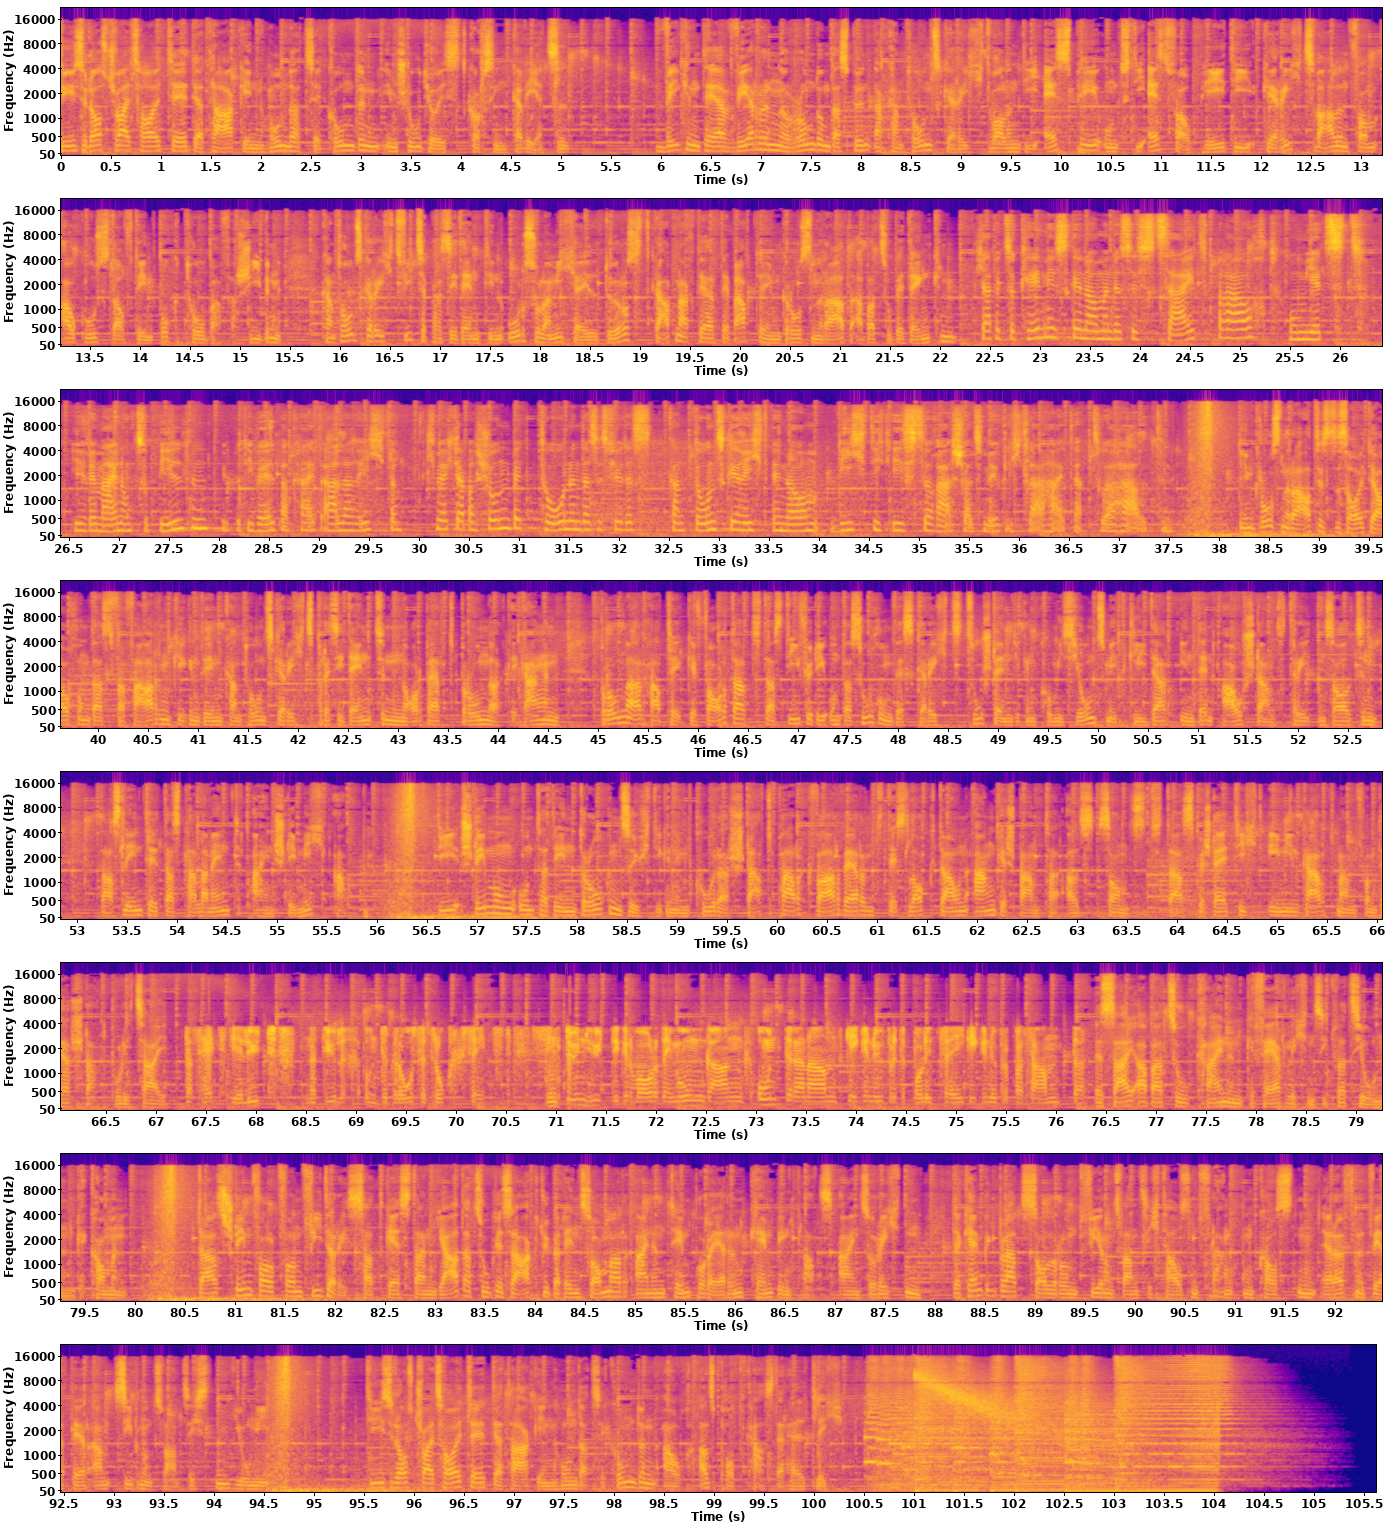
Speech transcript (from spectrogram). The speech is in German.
Die Südostschweiz heute, der Tag in 100 Sekunden. Im Studio ist Gorsinka Wirzel. Wegen der Wirren rund um das Bündner Kantonsgericht wollen die SP und die SVP die Gerichtswahlen vom August auf den Oktober verschieben. Kantonsgerichtsvizepräsidentin Ursula Michael Dürst gab nach der Debatte im Großen Rat aber zu bedenken. Ich habe zur Kenntnis genommen, dass es Zeit braucht, um jetzt ihre Meinung zu bilden über die Wählbarkeit aller Richter. Ich möchte aber schon betonen, dass es für das Kantonsgericht enorm wichtig ist, so rasch als möglich Klarheit zu erhalten. Im Großen Rat ist es heute auch um das Verfahren gegen den Kantonsgerichtspräsidenten Norbert Brunner gegangen. Brunner hatte gefordert, dass die für die Untersuchung des Gerichts zuständigen Kommissionsmitglieder in den Ausstand treten sollten. Das lehnte das Parlament einstimmig ab. Die Stimmung unter den Drogensüchtigen im Churer Stadtpark war während des Lockdown angespannter als sonst. Das bestätigt Emil Gartmann von der Stadtpolizei. Das hat die Leute natürlich unter grossen Druck gesetzt sind dünnhütiger geworden im Umgang untereinander gegenüber der Polizei, gegenüber Passanten. Es sei aber zu keinen gefährlichen Situationen gekommen. Das Stimmvolk von Fideris hat gestern Ja dazu gesagt, über den Sommer einen temporären Campingplatz einzurichten. Der Campingplatz soll rund 24.000 Franken kosten. Eröffnet wird er am 27. Juni. Die Südostschweiz heute, der Tag in 100 Sekunden, auch als Podcast erhältlich.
